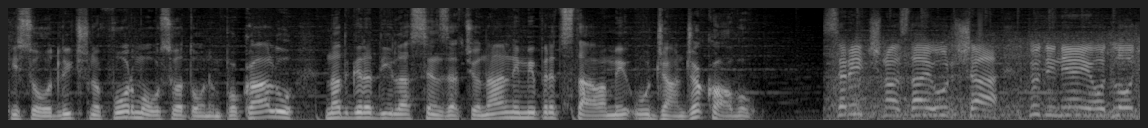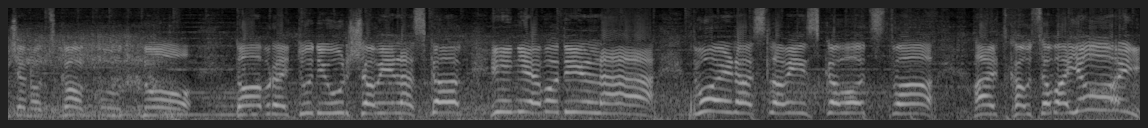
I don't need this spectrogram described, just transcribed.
ki so odlično formo v svetovnem pokalu nadgradila s senzacionalnimi predstavami v Džanžakovu. Srečno zdaj Urša, tudi njej odločen odskok v dno. Dobro je tudi Urša ujela skok in je vodilna. Dvojno slovensko vodstvo. Altkausova, joj,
